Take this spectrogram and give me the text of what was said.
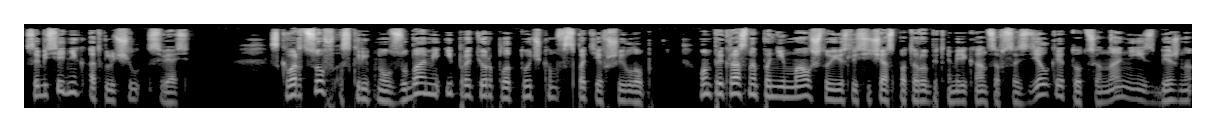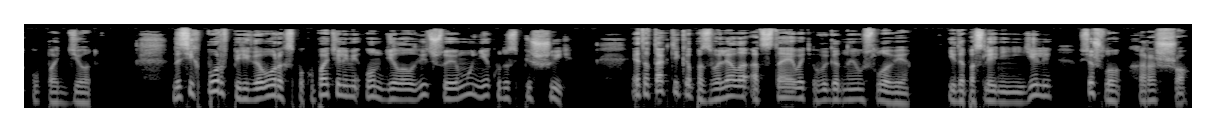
Собеседник отключил связь. Скворцов скрипнул зубами и протер платочком вспотевший лоб. Он прекрасно понимал, что если сейчас поторопит американцев со сделкой, то цена неизбежно упадет. До сих пор в переговорах с покупателями он делал вид, что ему некуда спешить. Эта тактика позволяла отстаивать выгодные условия, и до последней недели все шло хорошо.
